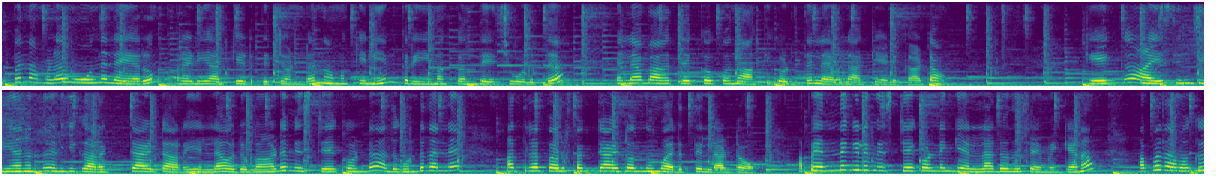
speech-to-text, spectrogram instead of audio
ഇപ്പം നമ്മൾ മൂന്ന് ലെയറും റെഡിയാക്കി എടുത്തിട്ടുണ്ട്. നമുക്കിനിയും ക്രീമൊക്കെ ഒന്ന് തേച്ച് കൊടുത്ത് എല്ലാ ഭാഗത്തേക്കൊക്കെ ഒന്ന് ആക്കി കൊടുത്ത് ലെവലാക്കി എടുക്കാം കേട്ടോ. കേക്ക് ഐസിങ് ചെയ്യാനൊന്നും എനിക്ക് കറക്റ്റായിട്ട് അറിയില്ല. ഒരുപാട് മിസ്റ്റേക്ക് ഉണ്ട്. അതുകൊണ്ട് തന്നെ അത്ര പെർഫെക്റ്റ് ആയിട്ടൊന്നും വരത്തില്ല കേട്ടോ. അപ്പോൾ എന്തെങ്കിലും മിസ്റ്റേക്ക് ഉണ്ടെങ്കിൽ എല്ലാവരും ഒന്ന് ക്ഷമിക്കണം. അപ്പോൾ നമുക്ക്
